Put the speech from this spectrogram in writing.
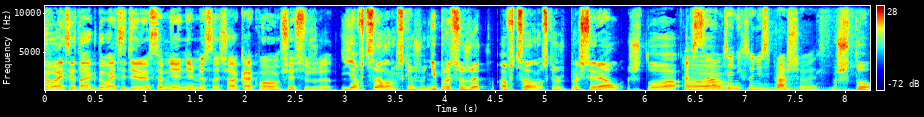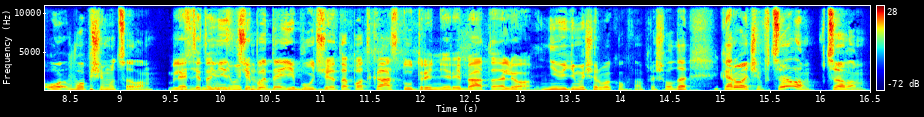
Давайте так, давайте делимся мнениями сначала. Как вам вообще сюжет? Я в целом скажу, не про сюжет, а в целом скажу про сериал, что... А в целом э, тебя никто не спрашивает. Что о- в общем и целом. Блять, это не ЧБД ебучий, это подкаст утренний, ребята, алло. Невидимый Щербаков к нам пришел, да. Короче, в целом, в целом,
